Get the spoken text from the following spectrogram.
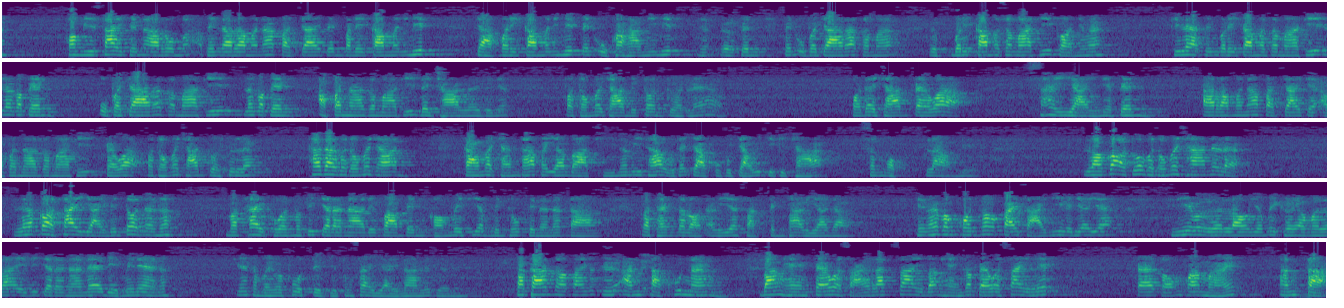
พอมีไส้เป็นอารมณ์ เป็นอารมณปัจจัย เป็นบริกรรมนิมิต จากบริกรรมนิมิต เป็นอุคหานิมิตเนี่ยเออเป็นเป็นอุปจารสมาเออบริกรรมสมาธิก่อนใช่ไหมที่แรกเป็นบริกรรมสมาธิแล้วก็เป็นอุปจารสมาธิแล้วก็เป็นอัปปนาสมาธิได้ฌานเลยตัวเนี้ยปฐมฌานเป็นต้นเกิดแล้ว พอได้ฌานแปลว่าไส้ใหญ่เนี่ยเป็นอารามณปัจจัยแก่อัปนาสมาธิ แปลว่าปฐมฌานเกิดขึ้นแล้ว ถ้าได้ปฐมฌานการมาฉันทาพยาบาทถีนมิท้าอุทจักกุกุจาวิจิกิจฉาสงบเล่าเนี่ยเราก็เอาตัวปฐมฌานนั่นแหละ แล้วก็ไส้ใหญ่เป็นต้นนั่นนะมาไข้ควรมาพิจารณาด้วยความเป็นของไม่เที่ยงเป็นทุกข์เป็นอนัตตาก็แทงตลอดอริยสัจเป็นพระอริยดาเห็นไหมบางคนเข้าไปสายนี้ก็เยอะแยะ นี้ว่าเออเรายังไม่เคยเอามาไล่พิจารณาแน่ดีไม่แน่นะเนี่ยทำไมมาพูดติดอยู่ตรงไส้ใหญ่นานเหลือเกินประการต่อไปก็คือ อันตักคุณนังบางแห่งแปลว่าสายรัดไส้ บางแห่งก็แปลว่าไส้เล็ก แปลสองความหมาย อันตะ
